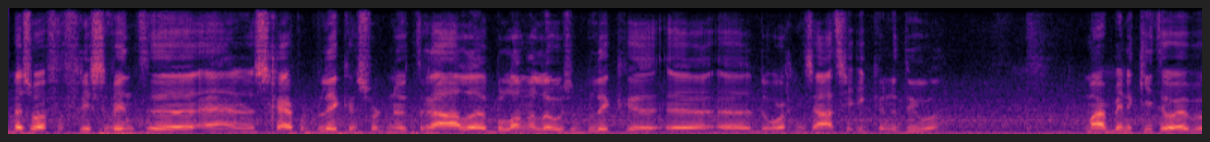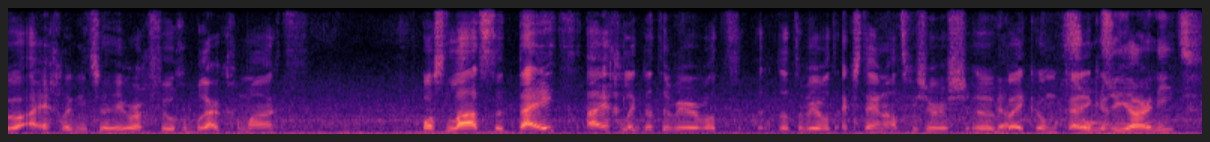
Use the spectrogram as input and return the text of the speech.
best wel even frisse wind eh, en een scherpe blik, een soort neutrale, belangeloze blik de organisatie in kunnen duwen. Maar binnen Kito hebben we eigenlijk niet zo heel erg veel gebruik gemaakt. Pas de laatste tijd eigenlijk dat er weer wat, dat er weer wat externe adviseurs eh, Ja, bij komen kijken. Soms een jaar niet.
